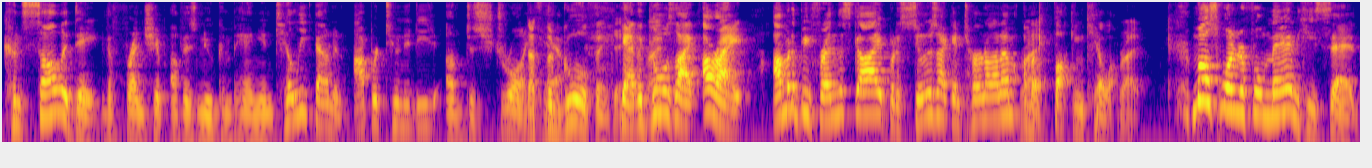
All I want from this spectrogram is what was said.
consolidate the friendship of his new companion till he found an opportunity of destroying That's him. the ghoul thinking. Yeah, the right? ghoul's like, all right, I'm gonna befriend this guy, but as soon as I can turn on him, I'm gonna fucking kill him. Right. Most wonderful man, he said,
